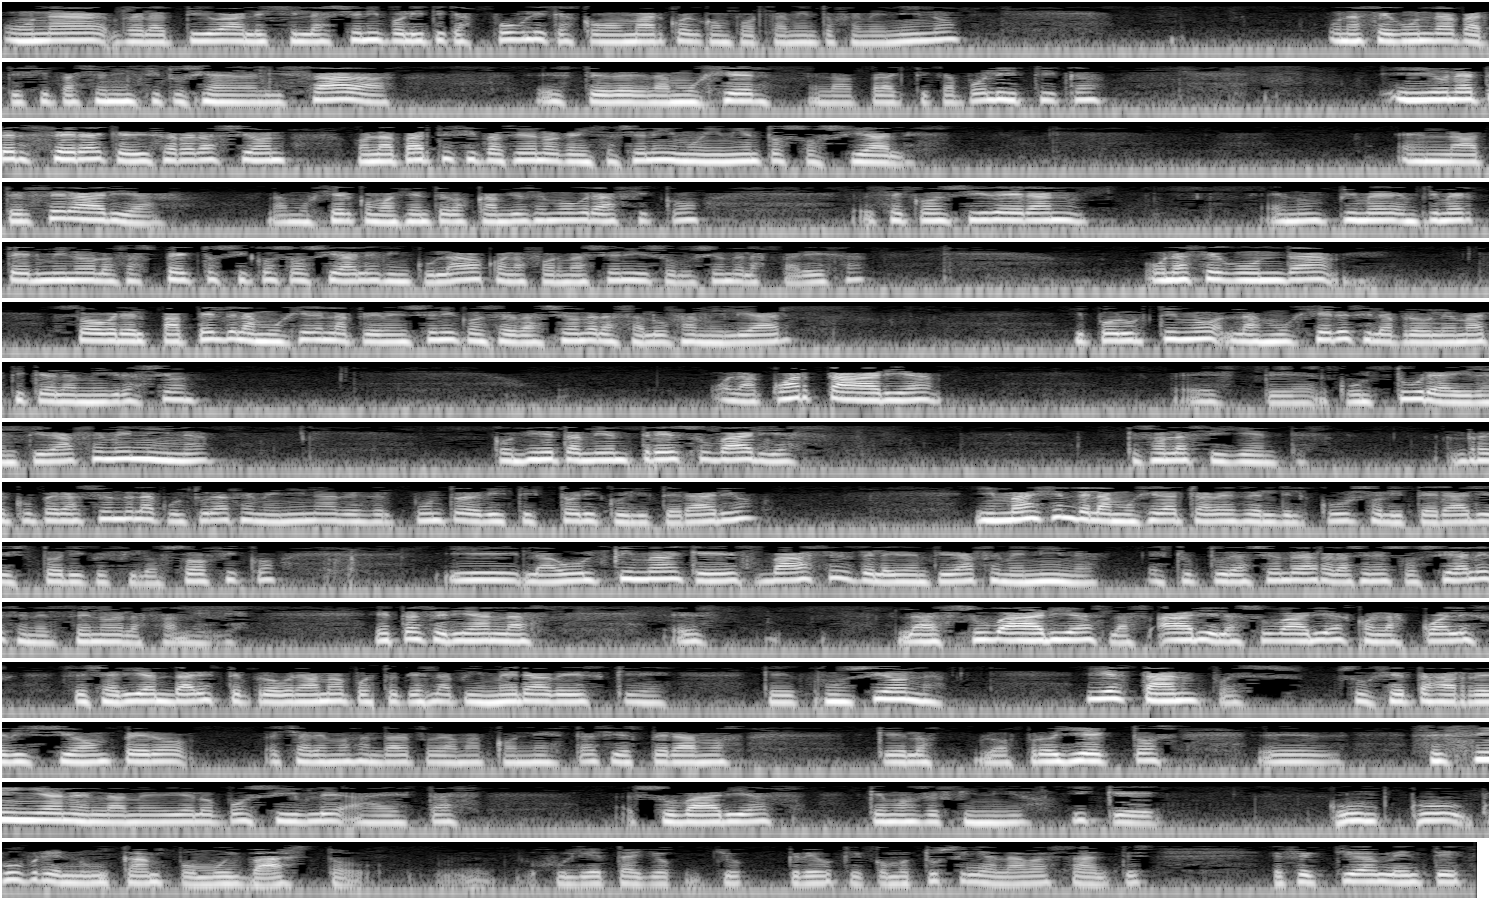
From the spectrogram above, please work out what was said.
una relativa a legislación y políticas públicas como marco del comportamiento femenino, una segunda participación institucionalizada este, de la mujer en la práctica política y una tercera que dice relación con la participación en organizaciones y movimientos sociales. En la tercera área, la mujer como agente de los cambios demográficos, se consideran en un primer en primer término los aspectos psicosociales vinculados con la formación y disolución de las parejas, una segunda sobre el papel de la mujer en la prevención y conservación de la salud familiar. Y por último, las mujeres y la problemática de la migración. O la cuarta área, este, cultura e identidad femenina, contiene también tres subáreas, que son las siguientes. Recuperación de la cultura femenina desde el punto de vista histórico y literario, imagen de la mujer a través del discurso literario, histórico y filosófico, y la última que es bases de la identidad femenina, estructuración de las relaciones sociales en el seno de la familia. Estas serían las, las subáreas, las áreas y las subáreas con las cuales se echarían dar este programa, puesto que es la primera vez que, que funciona. Y están, pues, sujetas a revisión, pero echaremos a andar el programa con estas y esperamos que los, los proyectos eh, se ciñan en la medida de lo posible a estas subáreas que hemos definido. Y que cubren un campo muy vasto. Julieta, yo, yo creo que como tú señalabas antes, efectivamente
